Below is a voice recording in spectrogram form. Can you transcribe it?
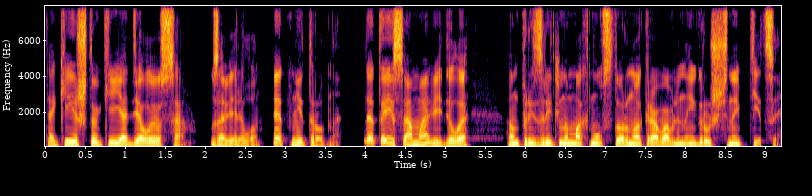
«Такие штуки я делаю сам», — заверил он. «Это нетрудно. Да ты и сама видела». Он презрительно махнул в сторону окровавленной игрушечной птицы.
